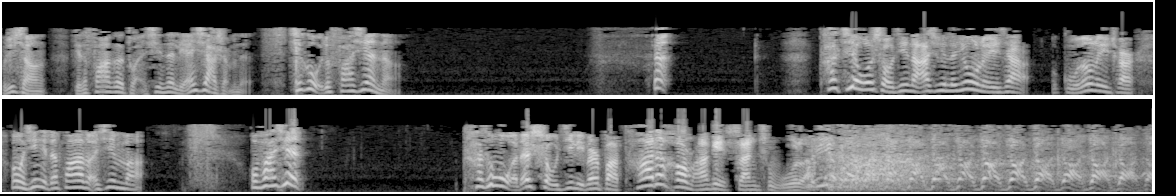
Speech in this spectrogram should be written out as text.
我就想给他发个短信再联系下什么的，结果我就发现呢，他借我手机拿去了用了一下，我鼓弄了一圈，我寻思给他发个短信吧，我发现。他从我的手机里边把他的号码给删除了。哎呀呀呀呀呀呀呀呀呀呀呀呀！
